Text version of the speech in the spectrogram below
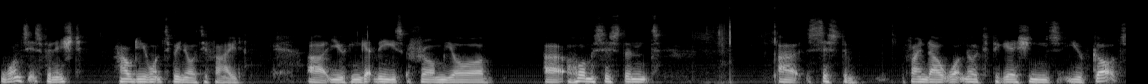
once it's finished, how do you want to be notified? Uh, you can get these from your uh, Home Assistant uh, system. Find out what notifications you've got,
